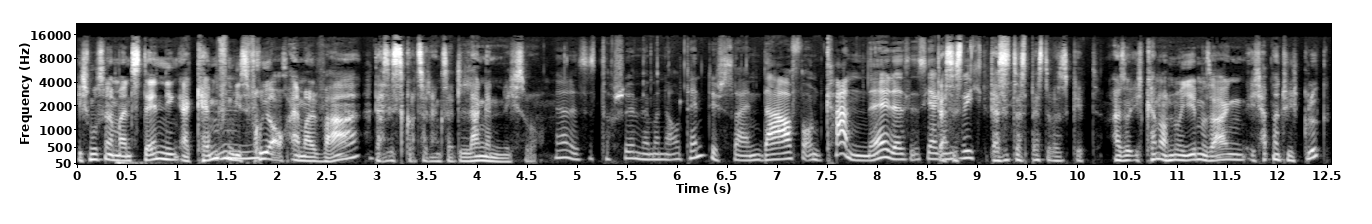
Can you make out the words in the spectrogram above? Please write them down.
ich muss mir mein Standing erkämpfen, wie es früher auch einmal war, das ist Gott sei Dank seit langem nicht so. Ja, das ist doch schön, wenn man authentisch sein darf und kann. Ne? Das ist ja Das ganz ist, wichtig. das ist das Beste, was es gibt. Also ich kann auch nur jedem sagen, ich habe natürlich Glück.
